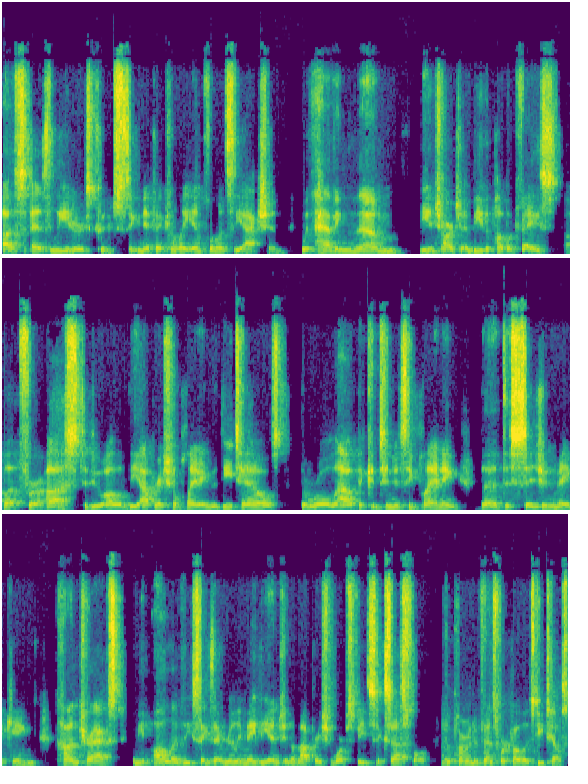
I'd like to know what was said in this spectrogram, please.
us as leaders could significantly influence the action with having them be in charge and be the public face, but for us to do all of the operational planning, the details, the rollout, the contingency planning, the decision making, contracts. I mean, all of these things that really made the engine of Operation Warp Speed successful. The Department of Defense worked all those details.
